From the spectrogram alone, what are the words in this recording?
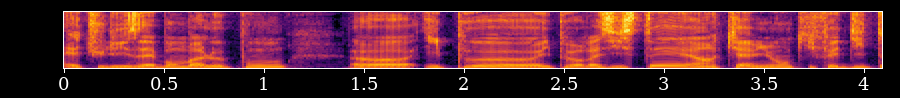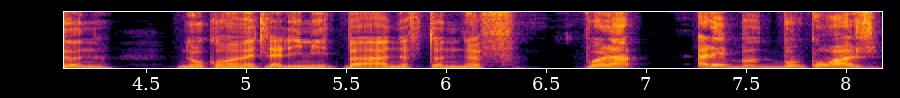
et tu disais bon bah le pont il peut il peut résister à un camion qui fait 10 tonnes. Donc on va mettre la limite bah, à 9 tonnes 9. Voilà. Allez, bo- bon courage.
